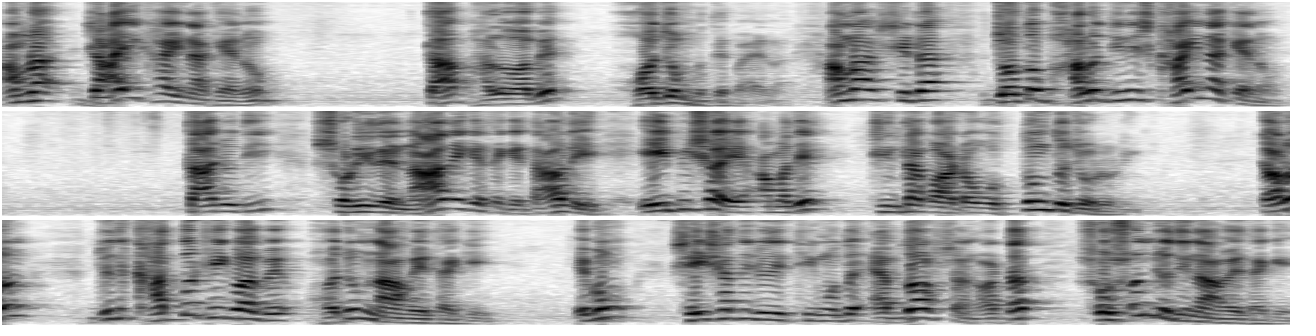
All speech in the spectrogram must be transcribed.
আমরা যাই খাই না কেন, তা ভালোভাবে হজম হতে পারে না। আমরা সেটা যত ভালো জিনিস খাই না কেন, তা যদি শরীরে না লেগে থাকে, তাহলে এই বিষয়ে আমাদের চিন্তা করাটা অত্যন্ত জরুরি। কারণ যদি খাদ্য ঠিকভাবে হজম না হয়ে থাকে এবং সেই সাথে যদি ঠিকমতো অ্যাবজর্পশন অর্থাৎ শোষণ যদি না হয়ে থাকে,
